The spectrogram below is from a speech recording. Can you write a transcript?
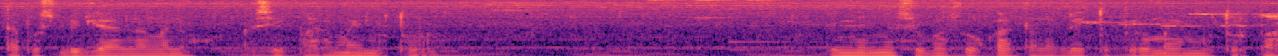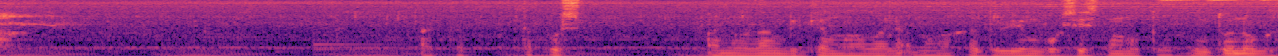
Tapos bigla lang ano kasi parang may motor. Tingnan nyo sumasukal talaga dito pero may motor pa. At tap- tapos ano lang biglang mawala mga kadol yung boses ng motor yung tunog.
